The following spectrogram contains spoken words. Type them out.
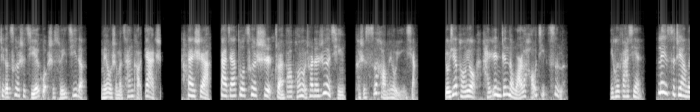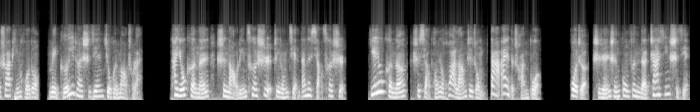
这个测试结果是随机的，没有什么参考价值，但是啊，大家做测试、转发朋友圈的热情可是丝毫没有影响。有些朋友还认真的玩了好几次呢。你会发现，类似这样的刷屏活动，每隔一段时间就会冒出来。它有可能是脑龄测试这种简单的小测试，也有可能是小朋友画廊这种大爱的传播，或者是人神共愤的扎心事件。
